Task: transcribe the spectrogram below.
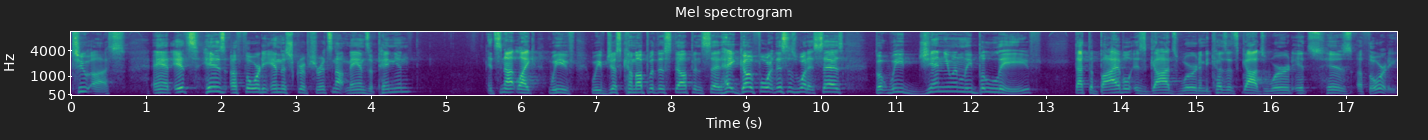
to us, and it's His authority in the Scripture. It's not man's opinion. It's not like we've, we've just come up with this stuff and said, hey, go for it. This is what it says but we genuinely believe that the Bible is God's word, and because it's God's word, it's His authority.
